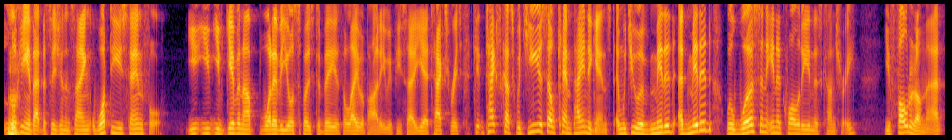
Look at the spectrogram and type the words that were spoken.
hmm. looking at that decision and saying, what do you stand for? You, you, you've given up whatever you're supposed to be as the Labor Party if you say, yeah, tax rich, tax cuts which you yourself campaigned against and which you admitted, admitted will worsen inequality in this country. You folded on that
